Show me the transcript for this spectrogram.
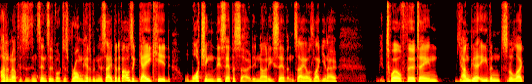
I don't know if this is insensitive or just wrong headed of me to say, but if I was a gay kid watching this episode in '97, say I was like, you know, 12, 13, younger even, sort of like,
